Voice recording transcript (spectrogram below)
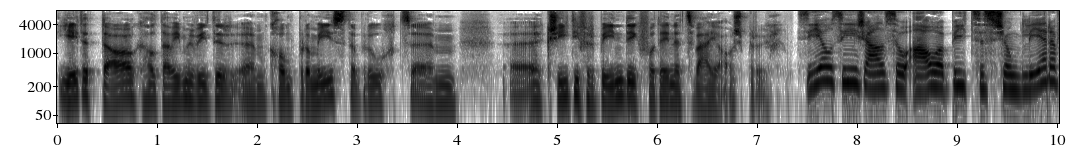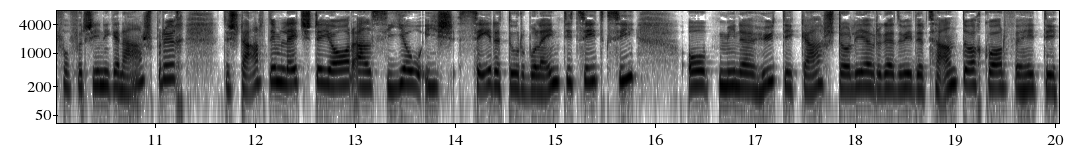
jeden Tag halt auch immer wieder ähm, Kompromiss, da braucht es ähm, äh, eine gescheite Verbindung von diesen zwei Ansprüchen. Sein ist also auch ein bisschen das Jonglieren von verschiedenen Ansprüchen. Der Start im letzten Jahr als CEO war sehr eine turbulente Zeit. Gewesen. Ob mein heutiger Gast lieber wieder das Handtuch geworfen hätte,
